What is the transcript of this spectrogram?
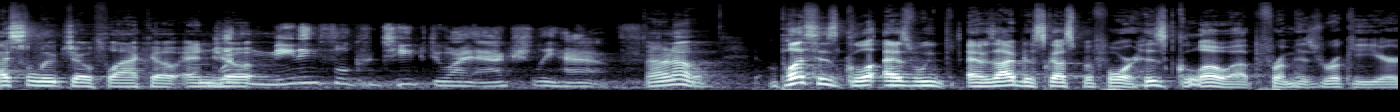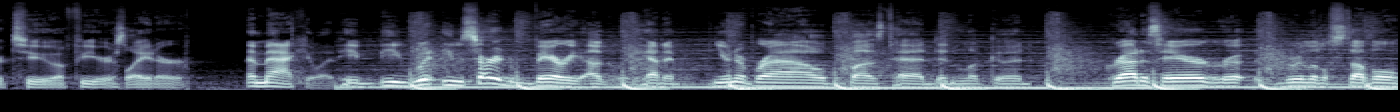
I salute Joe Flacco and Joe. what meaningful critique do I actually have? I don't know. Plus his glow, as we as I've discussed before, his glow up from his rookie year to a few years later, immaculate. He he went, he started very ugly. He had a unibrow, buzzed head, didn't look good. Grew out his hair, grew, grew a little stubble.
